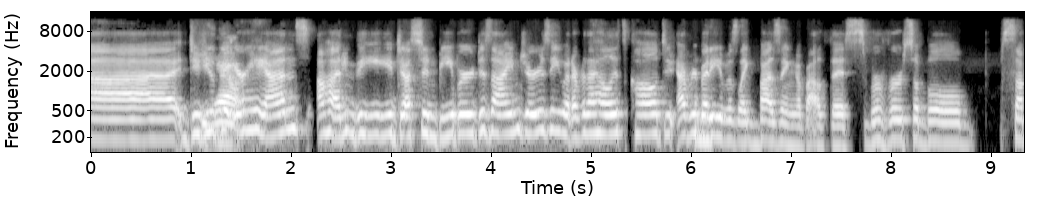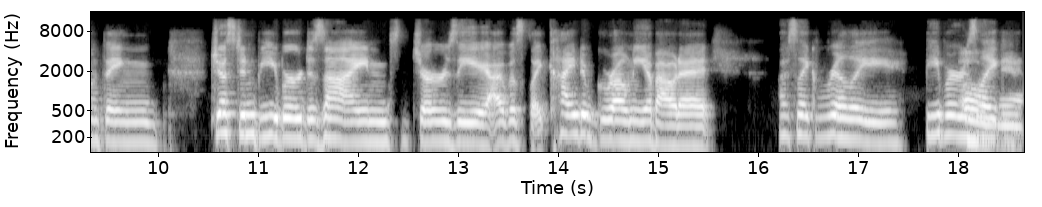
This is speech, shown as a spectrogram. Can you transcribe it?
uh did you Yeah. get your hands on the justin bieber design jersey whatever the hell it's called everybody was like buzzing about this reversible something Justin Bieber designed jersey. I was like kind of groany about it. I was like, really? Bieber's Oh, like, man.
